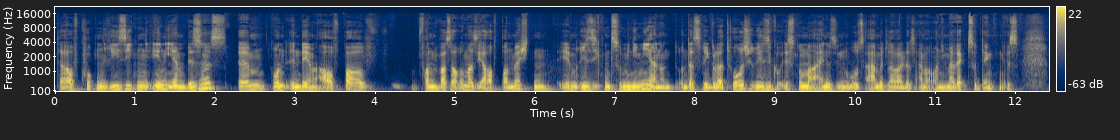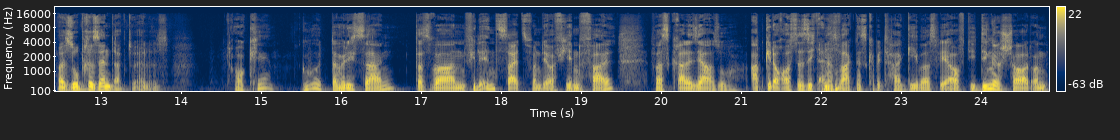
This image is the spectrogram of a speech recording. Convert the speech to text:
darauf gucken, Risiken in ihrem Business ähm, und in dem Aufbau von was auch immer sie aufbauen möchten, eben Risiken zu minimieren. Und, und das regulatorische Risiko ist nun mal eines in den USA mittlerweile, das einfach auch nicht mehr wegzudenken ist, weil es so präsent aktuell ist. Okay, gut. Dann würde ich sagen, das waren viele Insights von dir auf jeden Fall, was gerade ja so abgeht, auch aus der Sicht eines. Wagniskapitalgebers, wie er auf die Dinge schaut. Und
